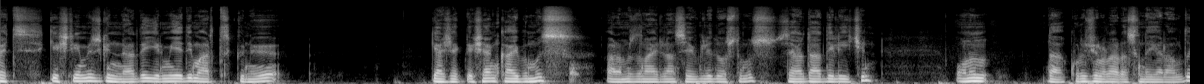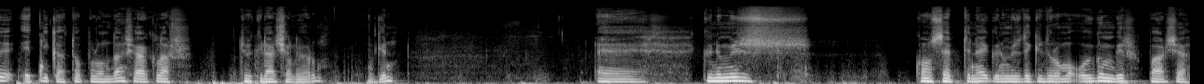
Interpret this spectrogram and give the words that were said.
Evet, geçtiğimiz günlerde 27 Mart günü gerçekleşen kaybımız, aramızdan ayrılan sevgili dostumuz Serdar Deli için onun da kurucular arasında yer aldığı Etnika topluluğundan şarkılar, türküler çalıyorum bugün. Ee, günümüz konseptine, günümüzdeki duruma uygun bir parça.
